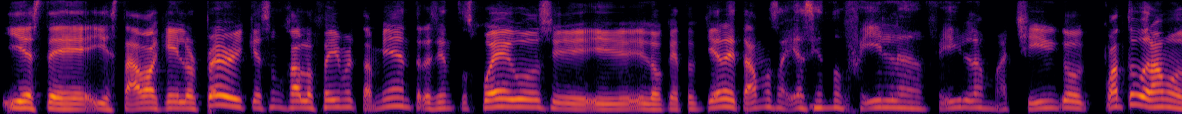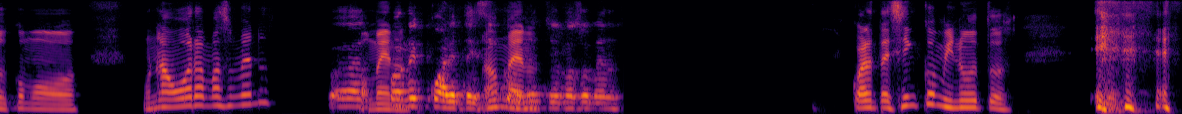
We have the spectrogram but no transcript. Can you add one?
Y, este, y estaba Gaylord Perry, que es un Hall of Famer también, 300 juegos y, y, lo que tú quieras. Y estábamos ahí haciendo fila, fila, machingo. ¿Cuánto duramos? ¿Como una hora más o menos? Pues, o menos. 45 minutos más o menos. 45 minutos.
